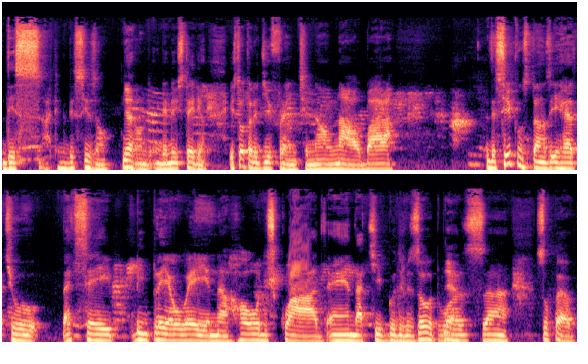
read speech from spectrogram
this I think this season Yeah. on the- in the new stadium. It's totally different, you know, now. But the circumstance he had to let's say being play away and a whole squad and achieve good result Yeah. was uh, superb.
